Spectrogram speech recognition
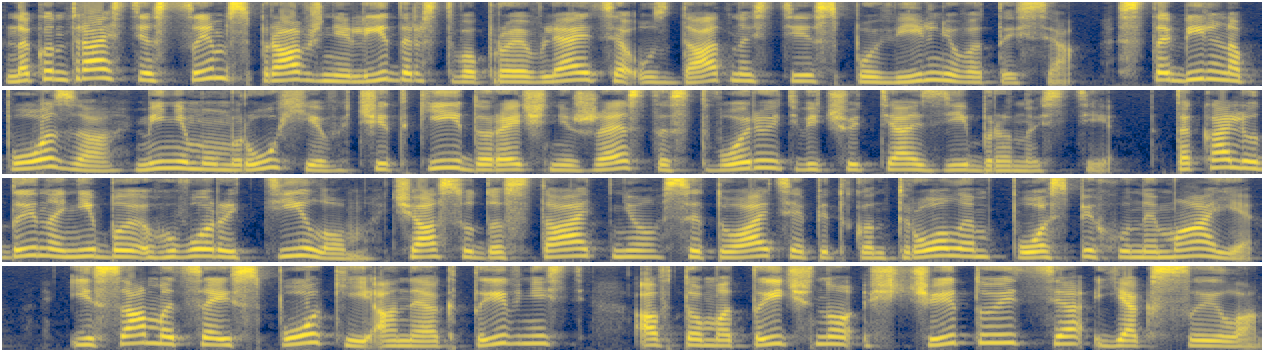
На контрасті з цим справжнє лідерство проявляється у здатності сповільнюватися. Стабільна поза, мінімум рухів, чіткі й доречні жести створюють відчуття зібраності. Така людина ніби говорить тілом, часу достатньо, ситуація під контролем, поспіху немає. І саме цей спокій, а не активність, автоматично щитується як сила.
